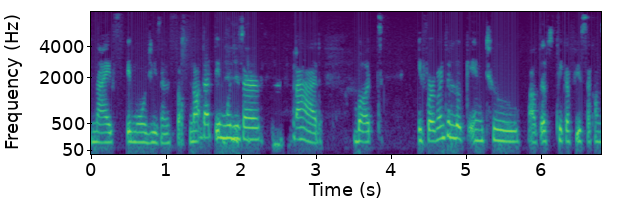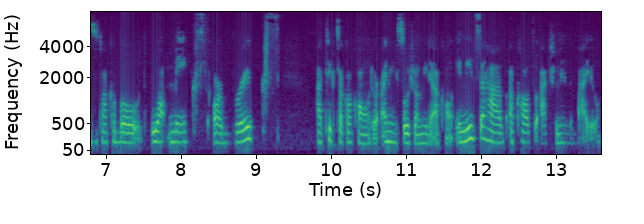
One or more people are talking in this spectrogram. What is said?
nice emojis and stuff. Not that the emojis are bad, but if we're going to look into, I'll just take a few seconds to talk about what makes or breaks a TikTok account or any social media account. It needs to have a call to action in the bio.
